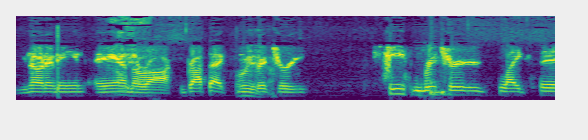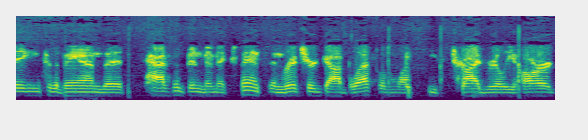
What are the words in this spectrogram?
You know what I mean? And Oh, the rock. He brought that Oh, yeah. Richard Keith Richard like thing to the band that hasn't been mimicked since. And Richard, God bless him, like he's tried really hard,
